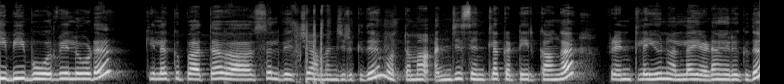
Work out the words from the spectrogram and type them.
இபி போர்வெலோட கிழக்கு பார்த்தா வாசல் வச்சு அமைஞ்சிருக்குது. மொத்தமாக அஞ்சு சென்ட்டில் கட்டியிருக்காங்க. ஃப்ரண்ட்லேயும் நல்ல இடம் இருக்குது.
